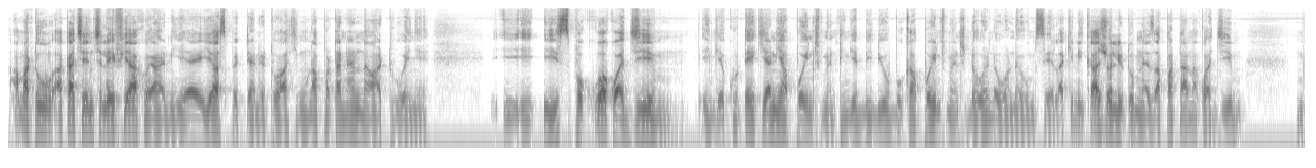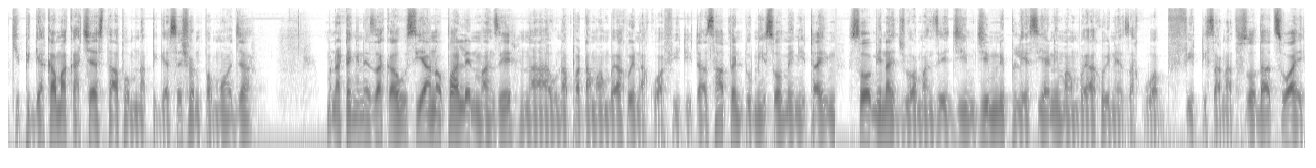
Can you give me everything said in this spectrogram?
Ama tu akachange life yako yani hiyo yeah, aspect ya networking unapatana na watu wenye isipokuwa kwa gym ingekuteki yani appointment ingebidi ubook appointment ndo uende uone umse lakini casually tu mnaweza patana kwa gym mkipiga kama kachesta hapo mnapiga session pamoja mnatengeneza kahusiano pale manze na unapata mambo yako inakuwa fit it has happened to me so many time so mi najua manze gym gym ni place yani mambo yako inaweza kuwa fiti sana. So thats why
